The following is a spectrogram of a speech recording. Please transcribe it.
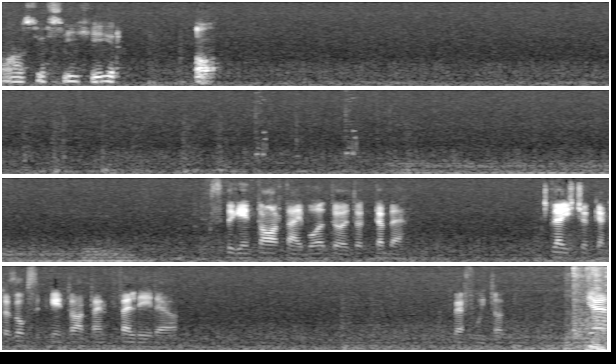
As you see here. Oh. oxigén tartályból töltötte be. És le is csökkent az oxigén tartály felére a befújtat. Igen.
